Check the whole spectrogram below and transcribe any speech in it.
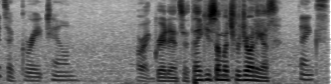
It's a great town. All right, great answer. Thank you so much for joining us. Thanks.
